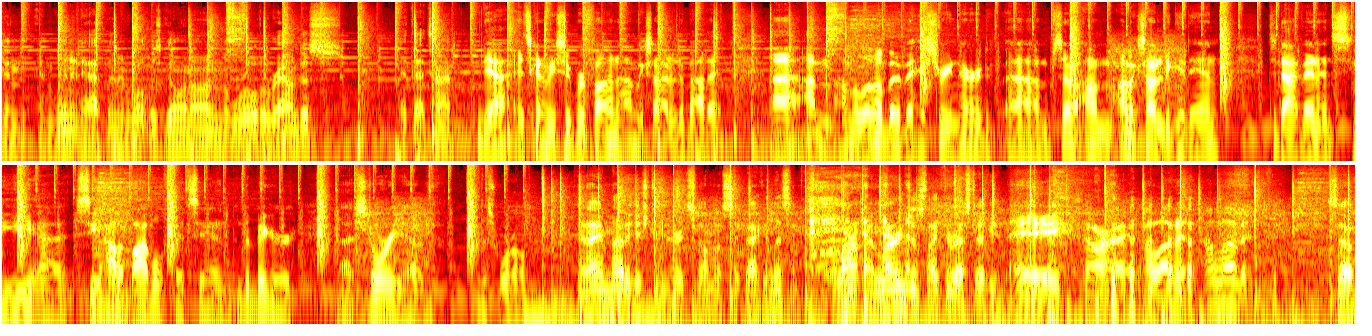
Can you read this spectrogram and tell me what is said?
and, and when it happened and what was going on in the world around us at that time. Yeah, it's going to be super fun. I'm excited about it. Uh, I'm I'm a little bit of a history nerd, um, so I'm I'm excited to get in, to dive in and see uh, see how the Bible fits in the bigger uh, story of this world. And I am not a history nerd, so I'm going to sit back and listen and learn, and learn just like the rest of you. Hey, all right, I love it. I love it. So,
